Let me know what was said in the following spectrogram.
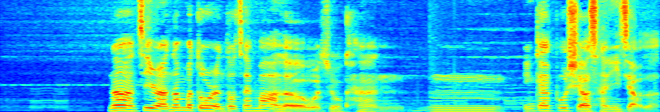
那既然那么多人都在骂了，我就看，嗯，应该不需要掺一脚了。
